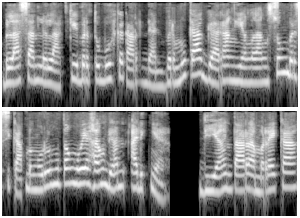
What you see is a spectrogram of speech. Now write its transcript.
belasan lelaki bertubuh kekar dan bermuka garang yang langsung bersikap mengurung Tong Wei Hang dan adiknya. Di antara mereka,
